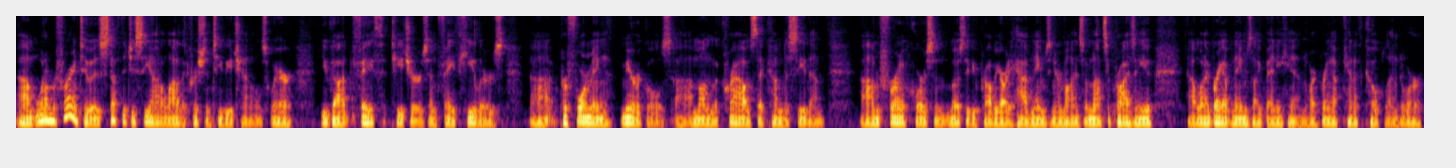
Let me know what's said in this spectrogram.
um, what I'm referring to is stuff that you see on a lot of the Christian TV channels where you've got faith teachers and faith healers uh, performing miracles uh, among the crowds that come to see them. I'm referring, of course, and most of you probably already have names in your mind, so I'm not surprising you uh, when I bring up names like Benny Hinn or I bring up Kenneth Copeland or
